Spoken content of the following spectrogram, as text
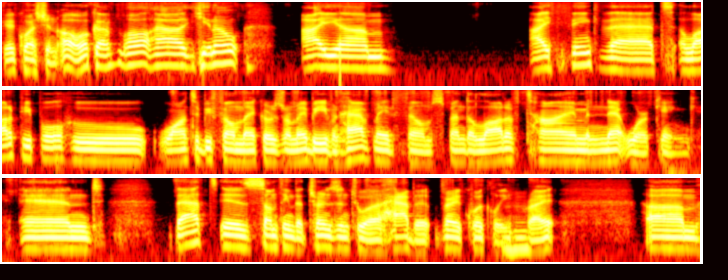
Good question. Oh, okay. Well, uh, you know, I um I think that a lot of people who want to be filmmakers or maybe even have made films spend a lot of time networking. And that is something that turns into a habit very quickly, mm-hmm. right? Um,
